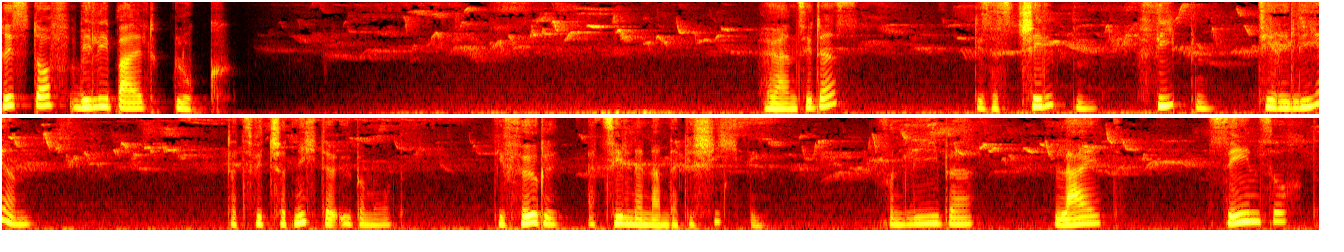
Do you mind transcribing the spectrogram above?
Christoph Willibald Gluck. Hören Sie das? Dieses Chilpen, Fiepen, Tirillieren. Da zwitschert nicht der Übermut. Die Vögel erzählen einander Geschichten. Von Liebe, Leid, Sehnsucht,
